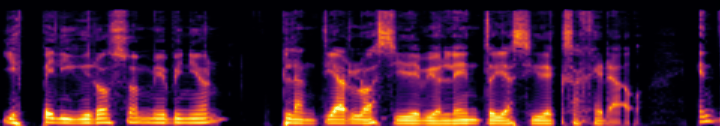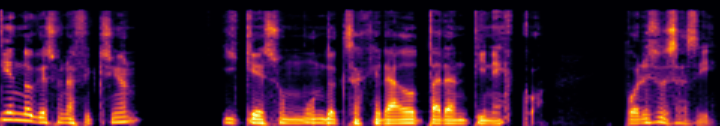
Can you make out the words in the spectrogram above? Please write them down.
Y es peligroso, en mi opinión, plantearlo así de violento y así de exagerado. Entiendo que es una ficción y que es un mundo exagerado tarantinesco. Por eso es así.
